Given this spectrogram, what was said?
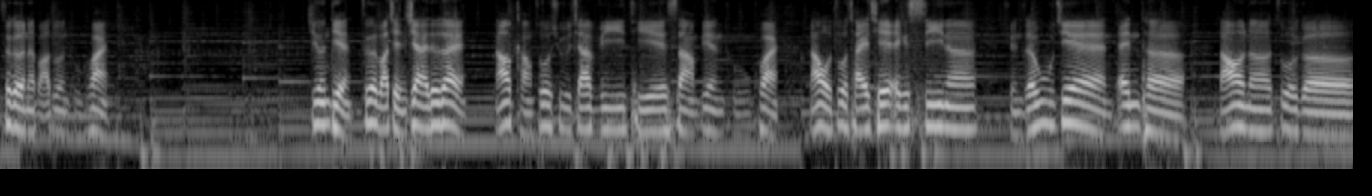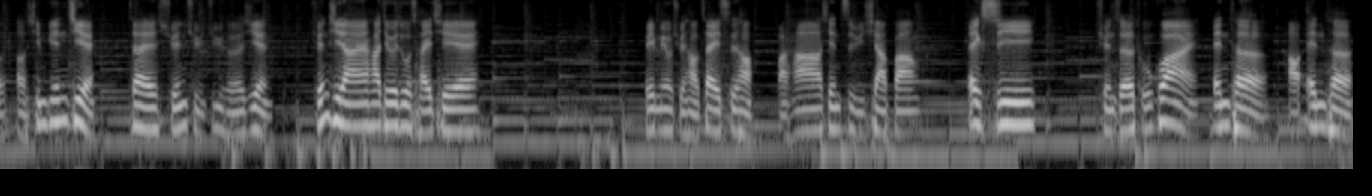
这个呢把它做成图块，基准点这个把它剪下来，对不对？然后 Ctrl 去加 V 贴上变成图块，然后我做裁切 X C 呢，选择物件 Enter，然后呢做个呃新边界，再选取聚合线，选起来它就会做裁切。可以没有选好，再一次哈，把它先置于下方 X C，选择图块 Enter，好 Enter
